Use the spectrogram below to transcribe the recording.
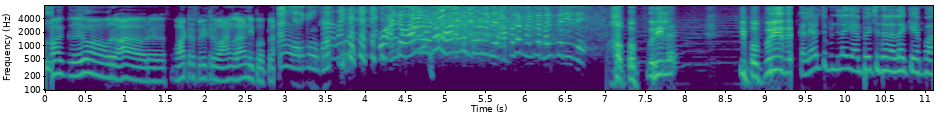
அம்மாவுக்கும் ஒரு ஒரு வாட்டர் ஃபில்டர் வாங்கலாம்னு இப்போ பிளான் அங்க இருக்கீங்க சார். அப்ப புரியல. இப்ப புரியுது. கல்யாணத்துக்கு முன்னாடி என் பேச்சு தான் நல்லா கேட்பா.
